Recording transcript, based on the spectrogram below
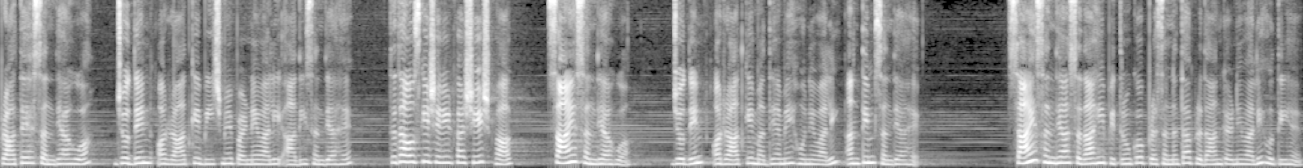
प्रातः संध्या हुआ, जो दिन और रात के बीच में पड़ने वाली आदि संध्या है, तथा उसके शरीर का शेष भाग साय संध्या हुआ, जो दिन और रात के मध्य में होने वाली अंतिम संध्या है। साय संध्या सदा ही पितरों को प्रसन्नता प्रदान करने वाली होती है।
